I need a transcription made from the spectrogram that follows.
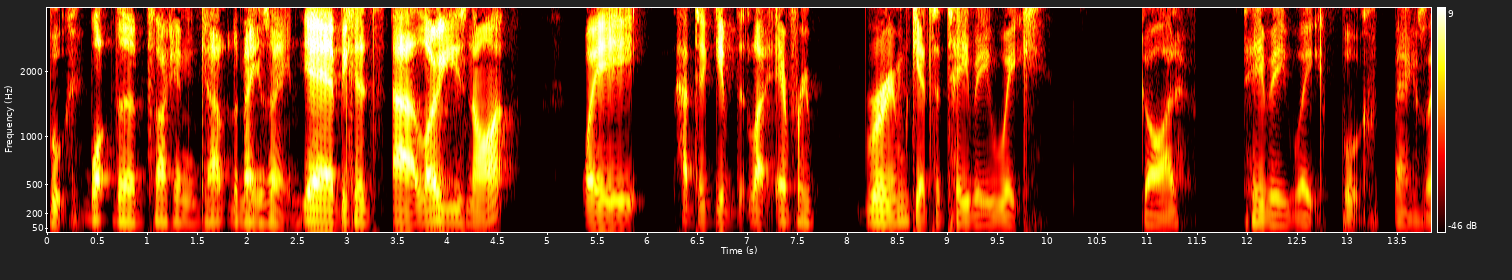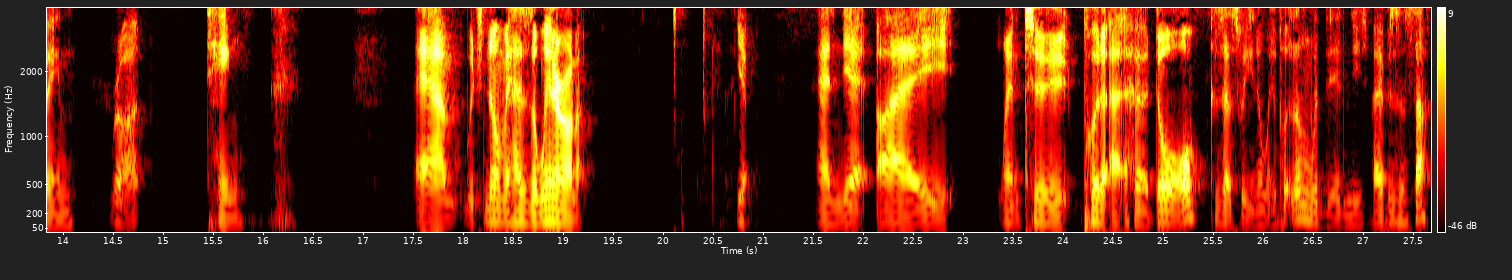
book. What the fucking cut the magazine? Yeah, because uh, Logies night we had to give the, like every room gets a TV week guide, TV week book magazine Right. ting, um, which normally has the winner on it. Yep. And yeah, I went to put it at her door because that's where you normally put them with the newspapers and stuff.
